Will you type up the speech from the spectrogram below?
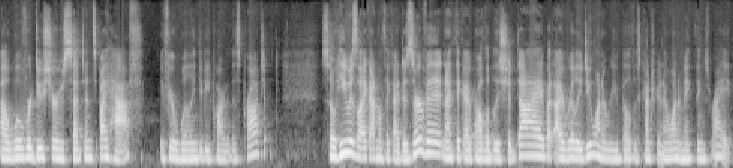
uh, will reduce your sentence by half if you're willing to be part of this project. So he was like, I don't think I deserve it. And I think I probably should die, but I really do want to rebuild this country and I want to make things right.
